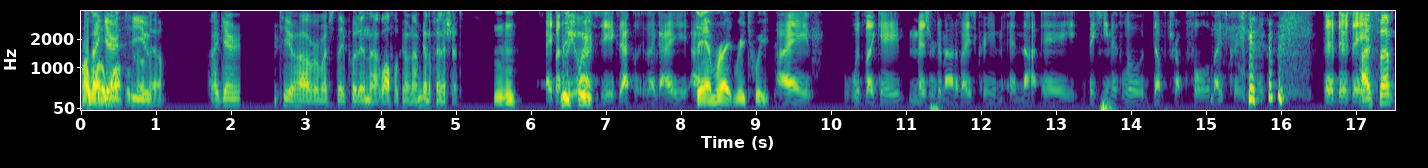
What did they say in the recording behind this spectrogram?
I want a waffle guarantee cone you- now. I guarantee you, however much they put in that waffle cone, I'm going to finish it. Mm-hmm. I know who you are. Retweet. See exactly. Like I, I Damn right, retweet. I would like a measured amount of ice cream and not a behemoth load dump truck full of ice cream. Like, there, there's a I spent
